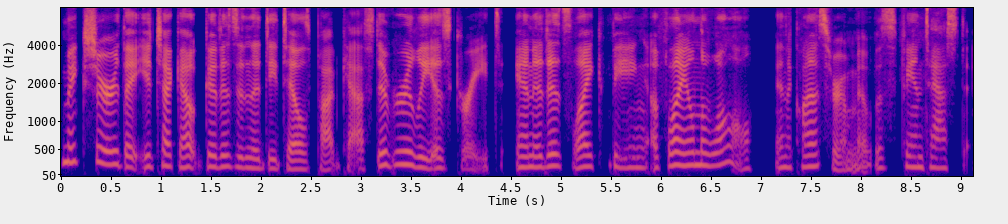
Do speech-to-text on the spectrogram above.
make sure that you check out Good is in the Details podcast. It really is great. And it is like being a fly on the wall in a classroom. It was fantastic.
